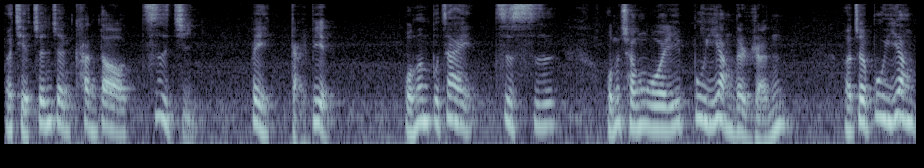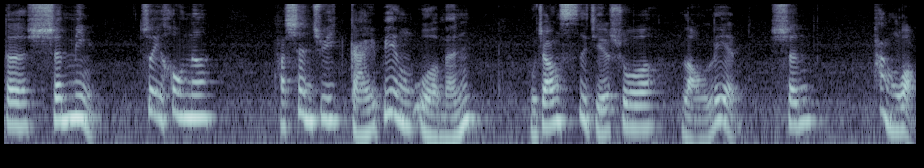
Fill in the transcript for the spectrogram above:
而且真正看到自己被改变。我们不再自私，我们成为不一样的人，而这不一样的生命，最后呢，它甚至于改变我们。五章四节说：“老练生盼望。”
